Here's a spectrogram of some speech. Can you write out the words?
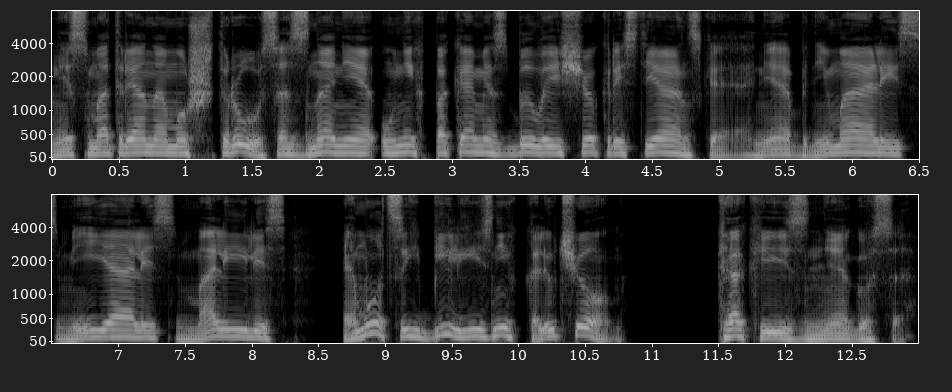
Несмотря на муштру, сознание у них пока мест было еще крестьянское. Они обнимались, смеялись, молились, эмоции били из них ключом, как и из Негуса.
